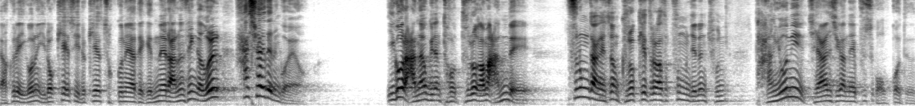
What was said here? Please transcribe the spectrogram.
야 그래 이거는 이렇게 해서 이렇게 해서 접근해야 되겠네라는 생각을 하셔야 되는 거예요. 이걸 안 하고 그냥 더 들어가면 안 돼. 수능장에선 그렇게 들어가서 푼 문제는 존, 당연히 제한 시간 내에 풀 수가 없거든.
